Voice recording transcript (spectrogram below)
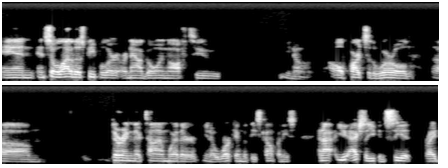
and and so a lot of those people are, are now going off to, you know, all parts of the world. Um, during their time where they're, you know, working with these companies. And I, you actually, you can see it right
